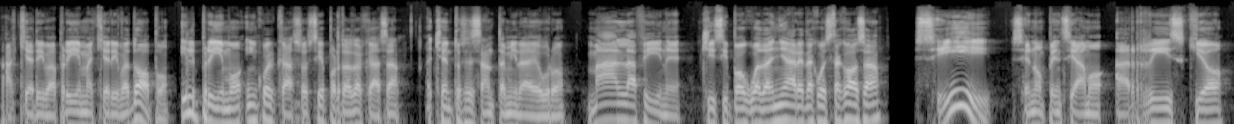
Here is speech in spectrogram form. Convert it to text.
a chi arriva prima e chi arriva dopo. Il primo in quel caso si è portato a casa 160.000 euro. Ma alla fine ci si può guadagnare da questa cosa? Sì, se non pensiamo al rischio,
